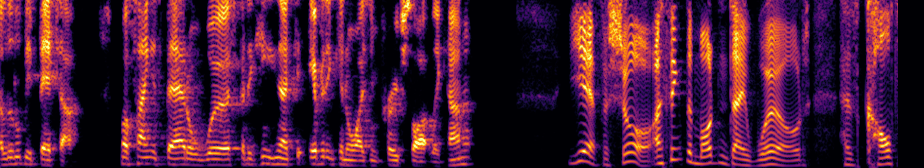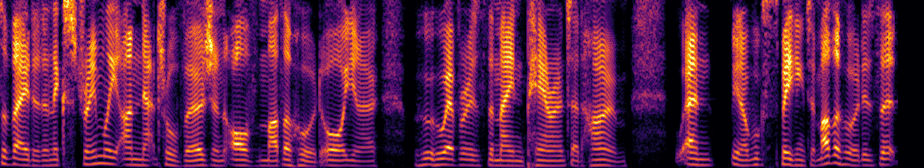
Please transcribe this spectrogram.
a little bit better. I'm not saying it's bad or worse, but can, you know, everything can always improve slightly, can't it? Yeah, for sure. I think the modern day world has cultivated an extremely unnatural version of motherhood or, you know, whoever is the main parent at home. And, you know, speaking to motherhood, is that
